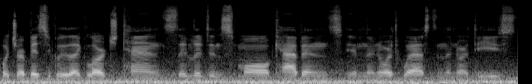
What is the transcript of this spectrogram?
which are basically like large tents. They lived in small cabins in the northwest and the northeast.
